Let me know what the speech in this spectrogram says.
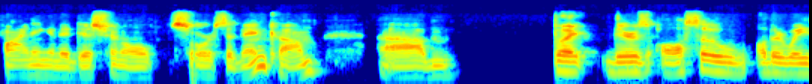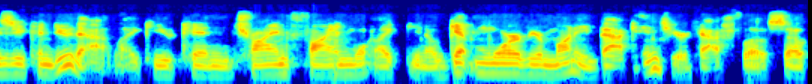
finding an additional source of income. Um, but there's also other ways you can do that like you can try and find more like you know get more of your money back into your cash flow so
